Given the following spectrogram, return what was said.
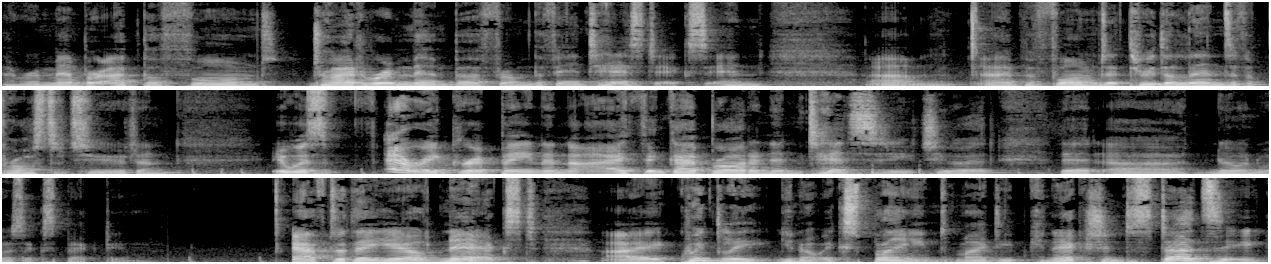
I remember I performed, try to remember from the Fantasticks, and um, I performed it through the lens of a prostitute, and it was very gripping, and I think I brought an intensity to it that uh, no one was expecting. After they yelled next, I quickly, you know, explained my deep connection to Studsy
